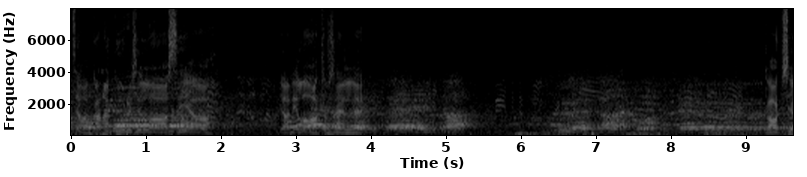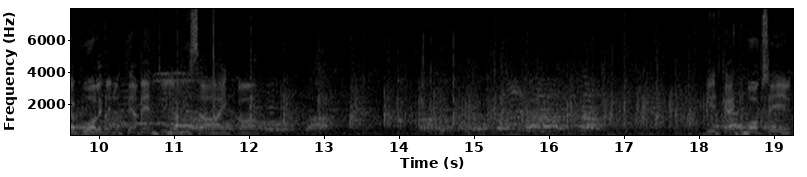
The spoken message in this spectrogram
Siellä on Kanakuurisilla asiaa. Jani Laaksoselle. Kaksi ja puoli minuuttia menty jo lisää boksiin,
